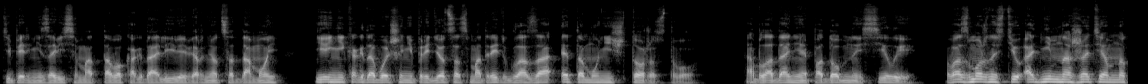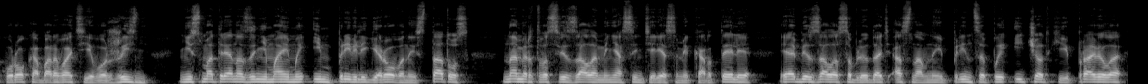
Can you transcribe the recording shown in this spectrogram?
Теперь, независимо от того, когда Оливия вернется домой, ей никогда больше не придется смотреть в глаза этому ничтожеству. Обладание подобной силой, возможностью одним нажатием на курок оборвать его жизнь, несмотря на занимаемый им привилегированный статус, намертво связала меня с интересами картели и обязала соблюдать основные принципы и четкие правила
